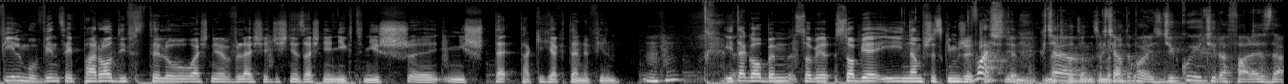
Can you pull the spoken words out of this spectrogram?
filmów, więcej parodii w stylu właśnie w lesie dziś nie zaśnie nikt niż, e, niż te, takich jak ten film. I tego bym sobie, sobie i nam wszystkim życzył Właśnie, w tym chciałem, nadchodzącym chciałem roku. to powiedzieć. Dziękuję Ci, Rafale, za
